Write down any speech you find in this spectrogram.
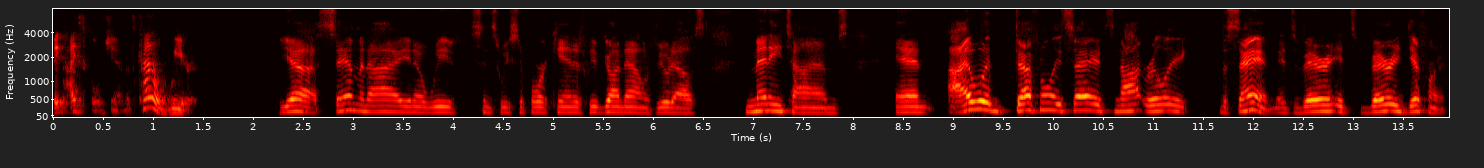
big high school gym. It's kind of weird. Yeah, Sam and I, you know, we've since we support Kansas, we've gone down with Fieldhouse many times, and I would definitely say it's not really the same. It's very, it's very different,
